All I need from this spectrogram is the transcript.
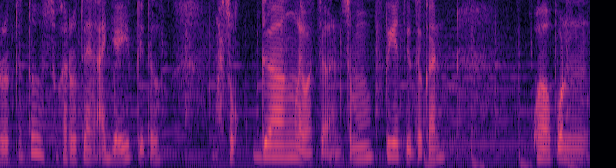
rute tuh suka rute yang ajaib gitu. Masuk gang lewat jalan sempit gitu kan. Walaupun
